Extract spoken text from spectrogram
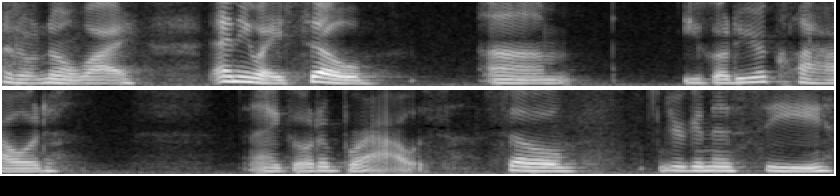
I don't know why. Anyway, so um, you go to your cloud, and I go to browse. So you're going to see,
